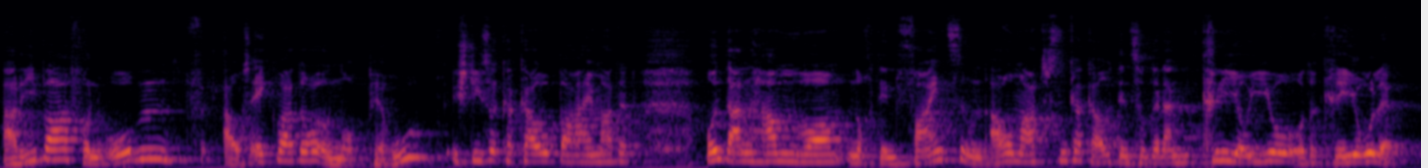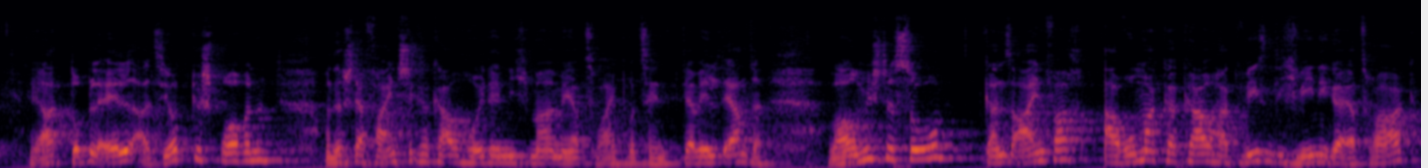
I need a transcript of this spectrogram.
Arriba von oben aus Ecuador und Nordperu ist dieser Kakao beheimatet. Und dann haben wir noch den feinsten und aromatischsten Kakao, den sogenannten Criollo oder Criole. Ja, Doppel L als J gesprochen. Und das ist der feinste Kakao, heute nicht mal mehr 2% der Welternte. Warum ist das so? Ganz einfach. Aromakakao hat wesentlich weniger Ertrag.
